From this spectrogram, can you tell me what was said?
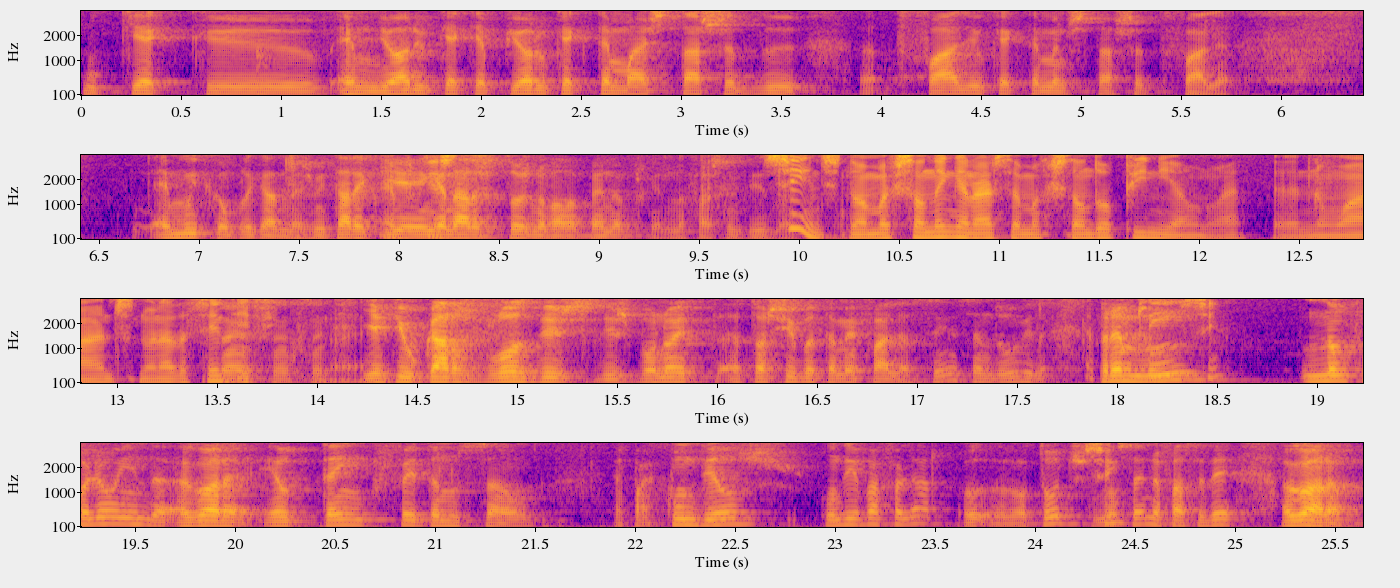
o que é que é melhor e o que é que é pior, o que é que tem mais taxa de, de falha e o que é que tem menos taxa de falha. É muito complicado mesmo. E estar aqui é a enganar as pessoas não vale a pena, porque não faz sentido. Sim, isto não é uma questão de enganar, isto é uma questão de opinião, não é? Eh, não, há, não é nada científico. Sim, sim, sim. E aqui o Carlos Veloso diz, diz boa noite, a Toshiba também falha, sim, sem dúvida. É Para mim, não falhou ainda. Agora, eu tenho perfeita noção epá, que um deles um dia vai falhar. Ou, ou todos, Sim. não sei, não faço ideia. Agora,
